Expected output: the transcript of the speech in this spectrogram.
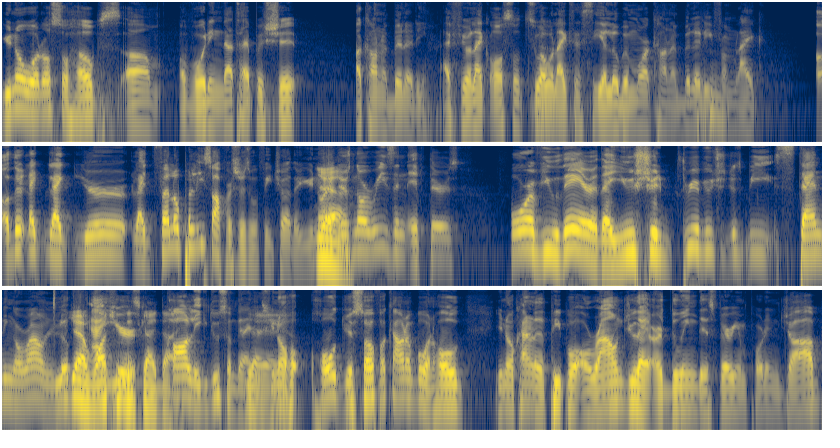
You know what also helps um, avoiding that type of shit? Accountability. I feel like also too. I would like to see a little bit more accountability Mhm. from like other like like your like fellow police officers with each other. You know, Yeah. there's no reason if there's four of you there that you should three of you should just be standing around looking Yeah, at your this guy die. colleague do something like Yeah, this. yeah, you know, ho- hold yourself accountable and hold you know kind of the people around you that are doing this very important job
